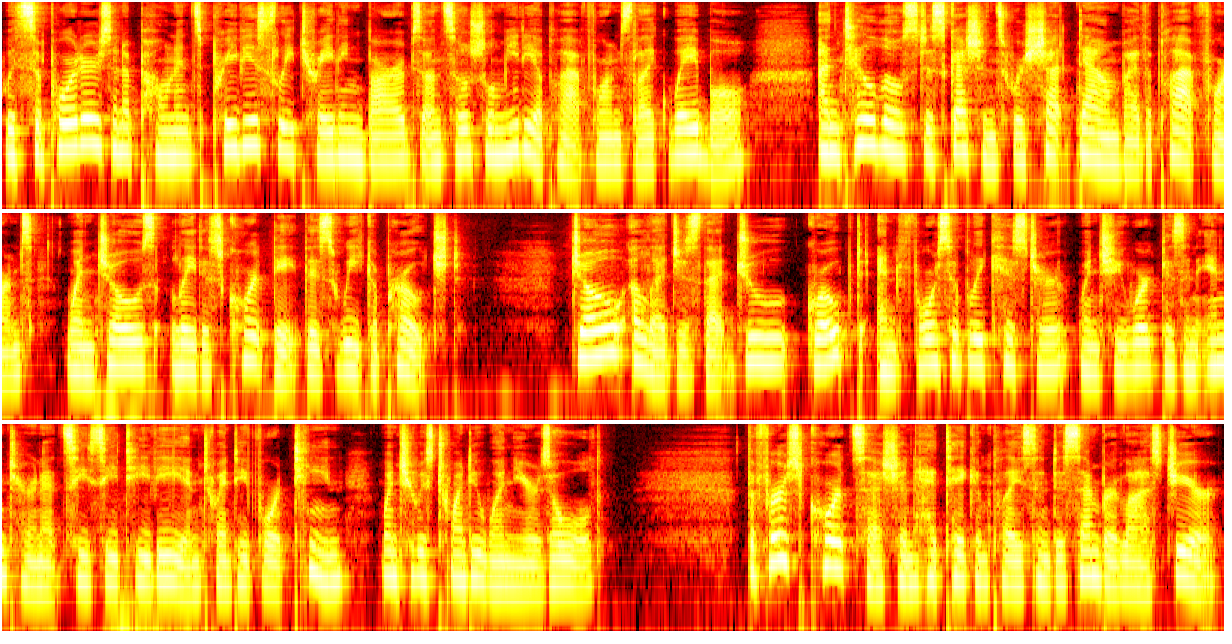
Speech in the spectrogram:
with supporters and opponents previously trading barbs on social media platforms like Weibo, until those discussions were shut down by the platforms when Zhou's latest court date this week approached. Zhou alleges that Zhu groped and forcibly kissed her when she worked as an intern at CCTV in 2014 when she was 21 years old. The first court session had taken place in December last year,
